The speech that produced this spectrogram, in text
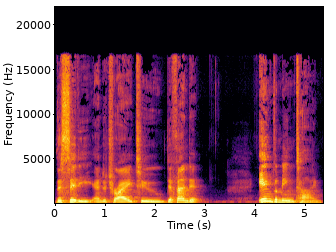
the city and to try to defend it. In the meantime,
